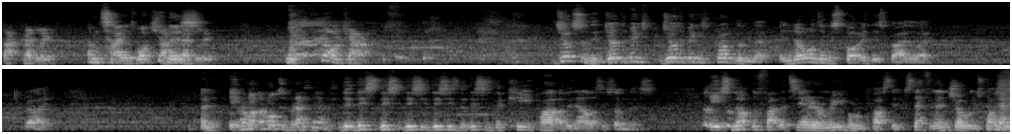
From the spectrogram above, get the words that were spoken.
Backpedaling, I'm tired watching this. backpedaling. Go on, Carra. Do you know something? Do you know the biggest, do you know the biggest problem that, and no one's ever spotted this, by the way. Right. And it, I'm, I'm out of breath now. th- this, this, this is this is the, this is the key part of the analysis on this. It's not the fact that Thierry Henry runs past him. Stefan Henchoz runs past him.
